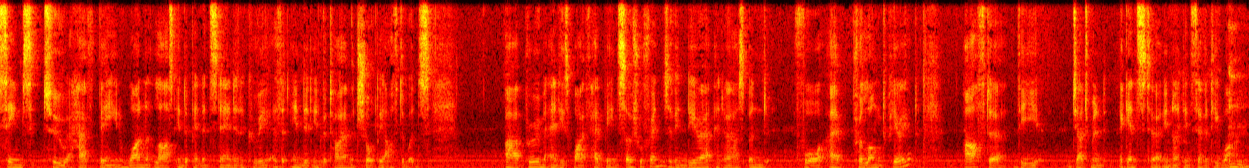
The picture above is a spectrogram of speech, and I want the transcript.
seems to have been one last independent stand in a career that ended in retirement shortly afterwards. Uh, Broome and his wife had been social friends of Indira and her husband for a prolonged period. After the judgment against her in 1971,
